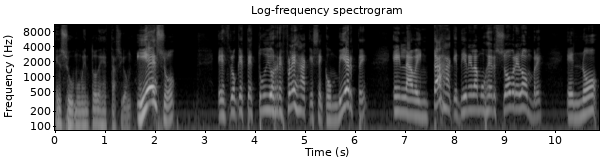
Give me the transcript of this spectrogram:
en su momento de gestación. Y eso es lo que este estudio refleja, que se convierte en la ventaja que tiene la mujer sobre el hombre en no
